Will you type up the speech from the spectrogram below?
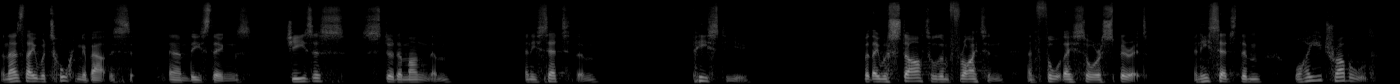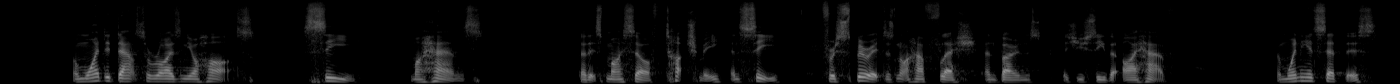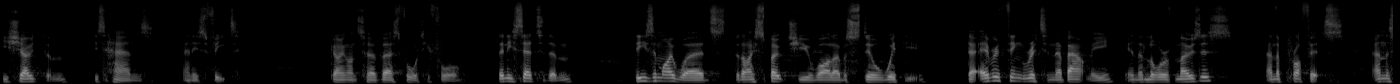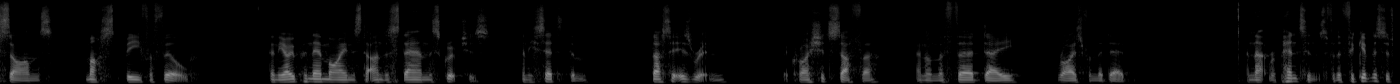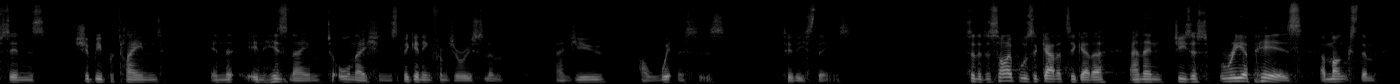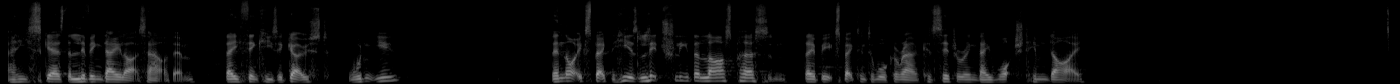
And as they were talking about this, um, these things, Jesus stood among them and he said to them, Peace to you. But they were startled and frightened and thought they saw a spirit. And he said to them, Why are you troubled? And why did doubts arise in your hearts? See my hands, that it's myself. Touch me and see for a spirit does not have flesh and bones as you see that I have. And when he had said this, he showed them his hands and his feet. Going on to verse 44. Then he said to them, These are my words that I spoke to you while I was still with you, that everything written about me in the law of Moses and the prophets and the Psalms must be fulfilled. Then he opened their minds to understand the scriptures, and he said to them, Thus it is written that Christ should suffer and on the third day rise from the dead. And that repentance for the forgiveness of sins should be proclaimed in, the, in his name to all nations, beginning from Jerusalem. And you are witnesses to these things. So the disciples are gathered together, and then Jesus reappears amongst them, and he scares the living daylights out of them. They think he's a ghost, wouldn't you? They're not expecting, he is literally the last person they'd be expecting to walk around, considering they watched him die.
